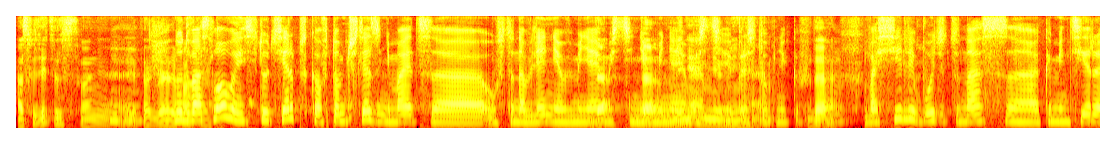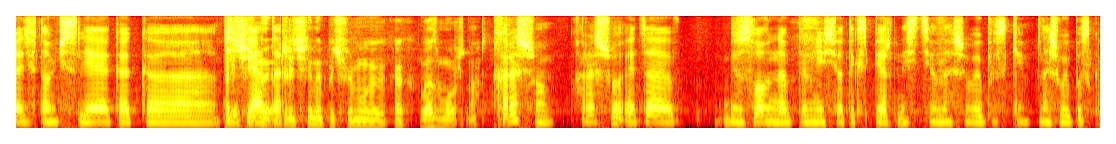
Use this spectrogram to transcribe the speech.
освидетельствование и так далее. Ну, два слова. Институт Сербского в том числе занимается установлением вменяемости, Да, да, невменяемости вменяем, невменяем. преступников. Да. Мгм. Василий будет у нас э, комментировать в том числе как э, Причины, психиатр. причины, почему и как возможно. Хорошо, хорошо. Это безусловно, привнесет экспертности в наши выпуски, наш выпуск.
